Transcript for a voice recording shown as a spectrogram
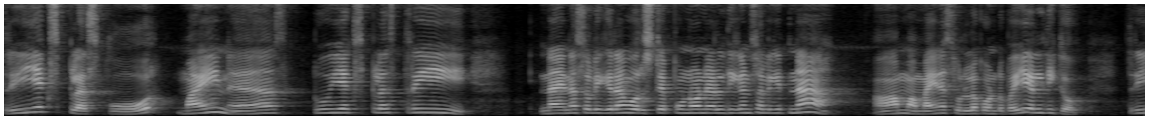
three x plus four minus two x plus three நான் என்ன சொல்லிக்கிறேன்? ஒரு ஸ்டெப் இன்னொன்று எழுதிக்கன்னு சொல்லிக்கிட்டேனா? ஆமாம் மைனஸ் உள்ளே கொண்டு போய் எழுதிக்கோ. Three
